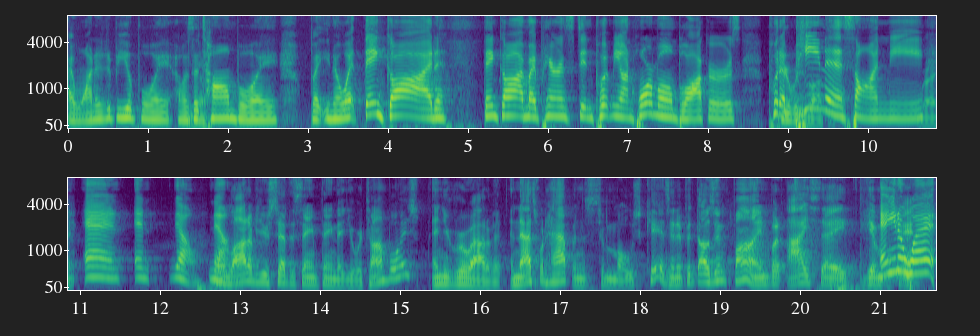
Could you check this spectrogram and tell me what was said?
I wanted to be a boy. I was a tomboy. But you know what? Thank God. Thank God my parents didn't put me on hormone blockers, put Puberty a penis on me. Right. And and no, no. A lot of you said the same thing that you were tomboys and you grew out of it. And that's what happens to most kids. And if it doesn't, fine. But I say give them and you know what?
